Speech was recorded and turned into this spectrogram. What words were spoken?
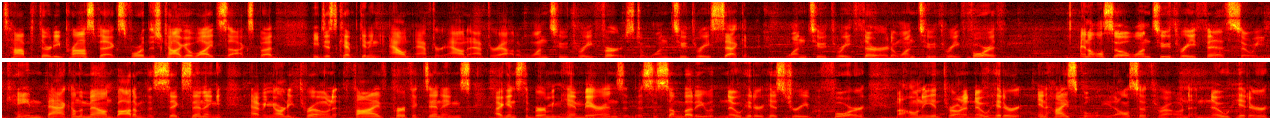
top 30 prospects for the Chicago White Sox, but he just kept getting out after out after out. A 1 2 3 first, a 1 2 3 second, 1 2 3 third, a 1 2 3 fourth and also a 1 2 3 fifth. So he came back on the mound bottom of the sixth inning, having already thrown five perfect innings against the Birmingham Barons. And this is somebody with no hitter history before. Mahoney had thrown a no hitter in high school. He had also thrown a no hitter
